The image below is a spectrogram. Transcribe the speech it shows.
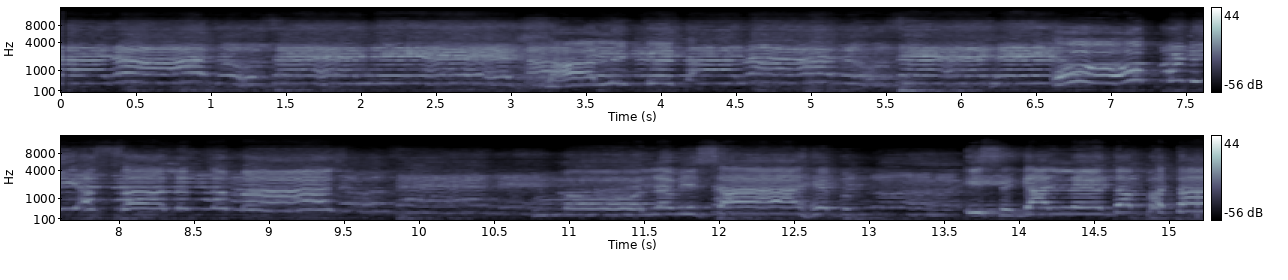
नाराज हुसैन खालिक नाराज हुसैन ओ बड़ी असल नमाज मौलवी साहिब इस गल दा पता इस गल का पता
